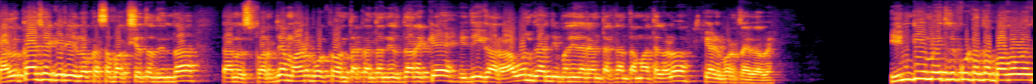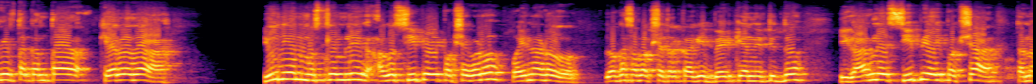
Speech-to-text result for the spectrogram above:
ಮಲ್ಕಾಜಗಿರಿ ಲೋಕಸಭಾ ಕ್ಷೇತ್ರದಿಂದ ತಾನು ಸ್ಪರ್ಧೆ ಮಾಡಬೇಕು ಅಂತಕ್ಕಂಥ ನಿರ್ಧಾರಕ್ಕೆ ಇದೀಗ ರಾಹುಲ್ ಗಾಂಧಿ ಬಂದಿದ್ದಾರೆ ಅಂತಕ್ಕಂಥ ಮಾತುಗಳು ಕೇಳಿ ಬರ್ತಾ ಇದ್ದಾವೆ ಇಂಡಿ ಮೈತ್ರಿಕೂಟದ ಭಾಗವಾಗಿರ್ತಕ್ಕಂಥ ಕೇರಳದ ಯೂನಿಯನ್ ಮುಸ್ಲಿಂ ಲೀಗ್ ಹಾಗೂ ಸಿಪಿಐ ಪಕ್ಷಗಳು ವಯನಾಡು ಲೋಕಸಭಾ ಕ್ಷೇತ್ರಕ್ಕಾಗಿ ಬೇಡಿಕೆಯನ್ನಿಟ್ಟಿದ್ದು ಈಗಾಗಲೇ ಸಿಪಿಐ ಪಕ್ಷ ತನ್ನ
